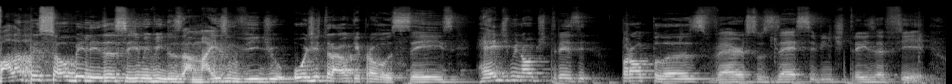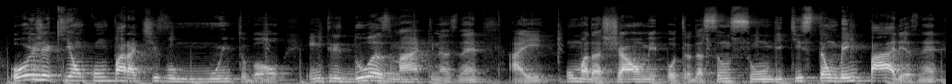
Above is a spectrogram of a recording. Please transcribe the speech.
Fala pessoal, beleza? Sejam bem-vindos a mais um vídeo. Hoje trago aqui para vocês Redmi Note 13 Pro Plus versus S23 FE. Hoje aqui é um comparativo muito bom entre duas máquinas, né? Aí uma da Xiaomi, outra da Samsung, que estão bem páreas, né?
